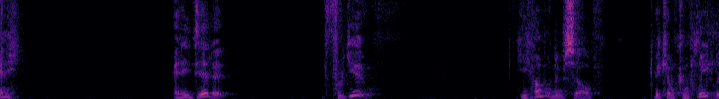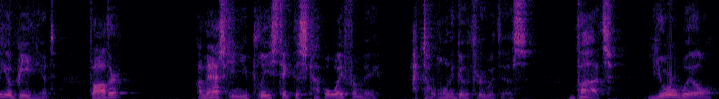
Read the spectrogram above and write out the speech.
And he, and he did it for you. He humbled himself to become completely obedient. Father, I'm asking you, please take this cup away from me. I don't want to go through with this. But your will,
